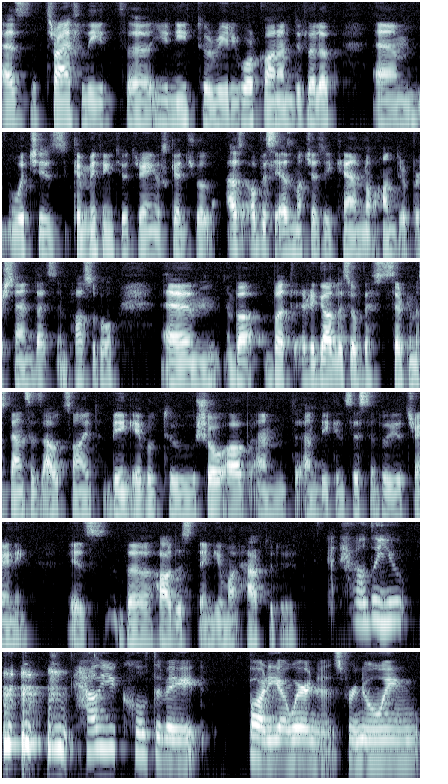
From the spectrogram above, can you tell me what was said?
as a triathlete uh, you need to really work on and develop um, which is committing to your training schedule as obviously as much as you can not 100% that's impossible um, but but regardless of the circumstances outside being able to show up and and be consistent with your training is the hardest thing you might have to do How do you how do you cultivate body awareness for knowing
